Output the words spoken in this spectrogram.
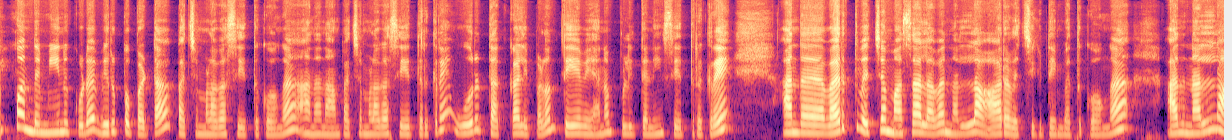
இப்போ இந்த மீனு கூட விருப்பப்பட்டால் பச்சை மிளகா சேர்த்துக்கோங்க. ஆனால் நான் பச்சை மிளகா சேர்த்துருக்கிறேன். ஒரு தக்காளி பழம், தேவையான புளித்தண்ணியும் சேர்த்துருக்கிறேன். அந்த வறுத்து வச்ச மசாலாவை நல்லா ஆற வச்சுக்கிட்டேன் பார்த்துக்கோங்க. அது நல்லா நல்லா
